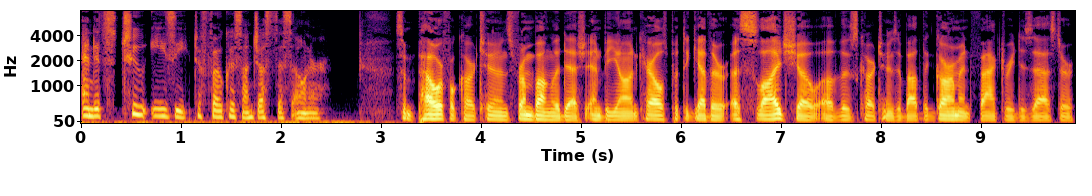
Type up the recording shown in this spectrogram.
and it's too easy to focus on just this owner some powerful cartoons from Bangladesh and beyond. Carol's put together a slideshow of those cartoons about the garment factory disaster,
